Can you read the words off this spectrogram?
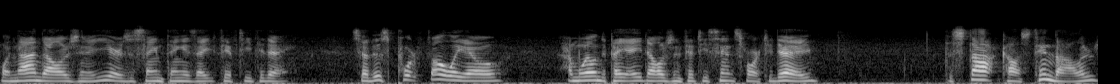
Well, nine dollars in a year is the same thing as 8.50 today. So this portfolio, I'm willing to pay eight dollars and fifty cents for today the stock costs $10,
